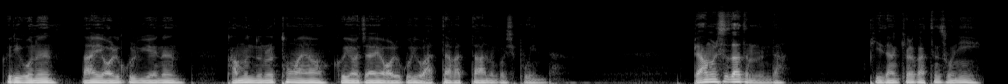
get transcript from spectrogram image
그리고는 나의 얼굴 위에는 감은 눈을 통하여 그 여자의 얼굴이 왔다 갔다 하는 것이 보인다. 뺨을 쓰다듬는다. 비단결 같은 손이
